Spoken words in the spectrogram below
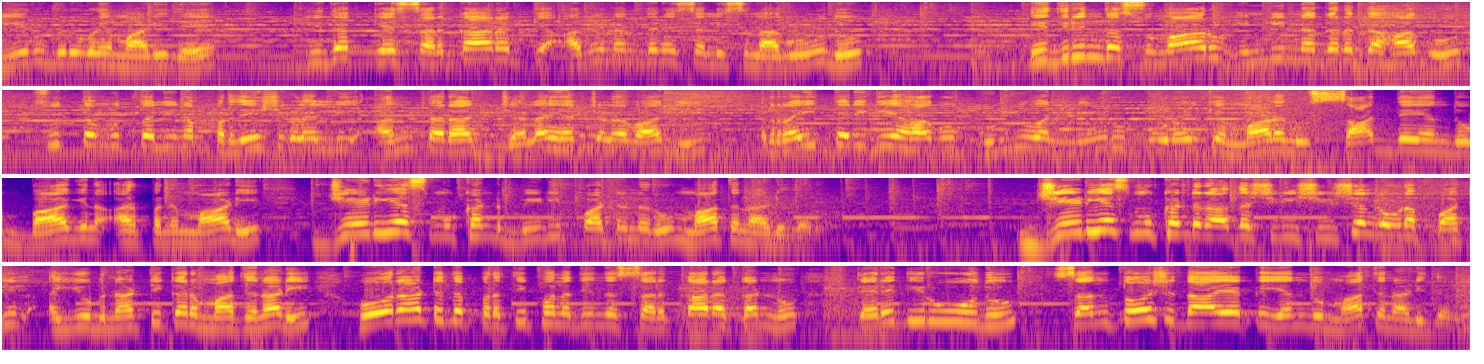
ನೀರು ಬಿಡುಗಡೆ ಮಾಡಿದೆ. ಇದಕ್ಕೆ ಸರ್ಕಾರಕ್ಕೆ ಅಭಿನಂದನೆ ಸಲ್ಲಿಸಲಾಗುವುದು. ಇದರಿಂದ ಸುಮಾರು ಇಂಡಿ ನಗರದ ಹಾಗೂ ಸುತ್ತಮುತ್ತಲಿನ ಪ್ರದೇಶಗಳಲ್ಲಿ ಅಂತರ ಜಲ ಹೆಚ್ಚಳವಾಗಿ ರೈತರಿಗೆ ಹಾಗೂ ಕುಡಿಯುವ ನೀರು ಪೂರೈಕೆ ಮಾಡಲು ಸಾಧ್ಯ ಎಂದು ಬಾಗಿನ ಅರ್ಪಣೆ ಮಾಡಿ ಜೆಡಿಎಸ್ ಮುಖಂಡ ಬಿ ಡಿ ಪಾಟೀಲರು ಮಾತನಾಡಿದರು. ಜೆಡಿಎಸ್ ಮುಖಂಡರಾದ ಶ್ರೀ ಶೀರ್ಷಗೌಡ ಪಾಟೀಲ್, ಅಯ್ಯೂಬ್ ನಾಟಿಕರ್ ಮಾತನಾಡಿ, ಹೋರಾಟದ ಪ್ರತಿಫಲದಿಂದ ಸರ್ಕಾರ ಕಣ್ಣು ತೆರೆದಿರುವುದು ಸಂತೋಷದಾಯಕ ಎಂದು ಮಾತನಾಡಿದರು.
